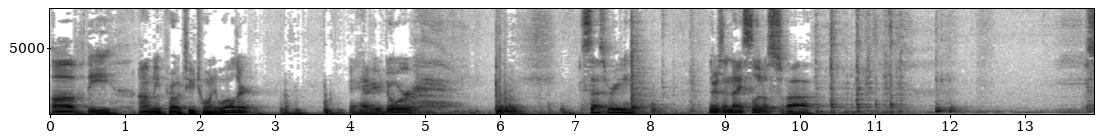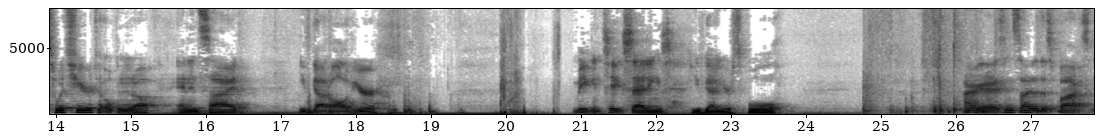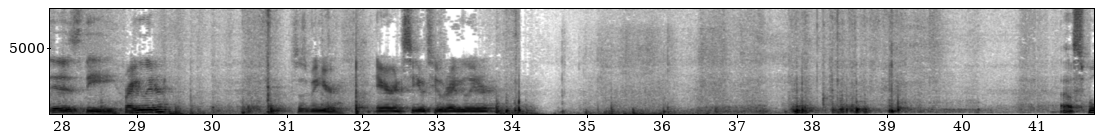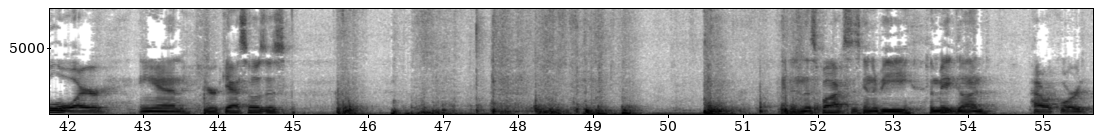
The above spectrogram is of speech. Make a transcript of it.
of the Omni Pro 220 welder. Gonna have your door accessory. There's a nice little uh, switch here to open it up, and inside you've got all of your MIG and TIG settings. You've got your spool Alright guys, inside of this box is the regulator. This will be your air and CO2 regulator. A spool of wire and your gas hoses. And this box is going to be the MIG gun, power cord,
